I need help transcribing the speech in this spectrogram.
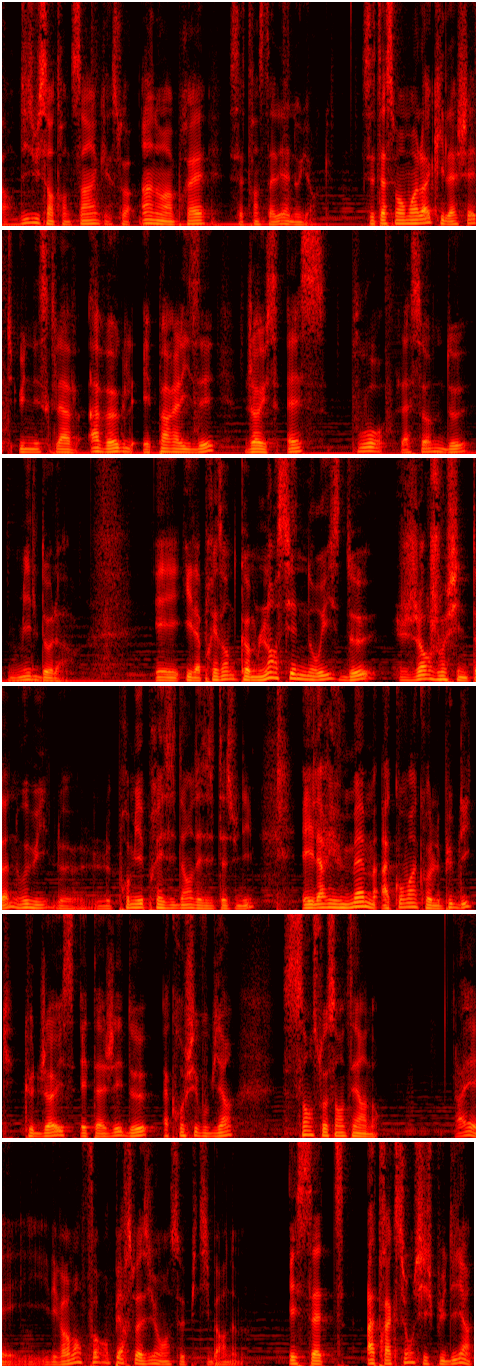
en 1835, soit un an après s'être installé à New York. C'est à ce moment-là qu'il achète une esclave aveugle et paralysée, Joyce S, pour la somme de 1000 dollars. Et il la présente comme l'ancienne nourrice de George Washington, oui oui, le, premier président des États-Unis. Et il arrive même à convaincre le public que Joyce est âgé de, accrochez-vous bien, 161 ans. Ouais, il est vraiment fort en persuasion, hein, ce petit Barnum. Et cette attraction, si je puis dire,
